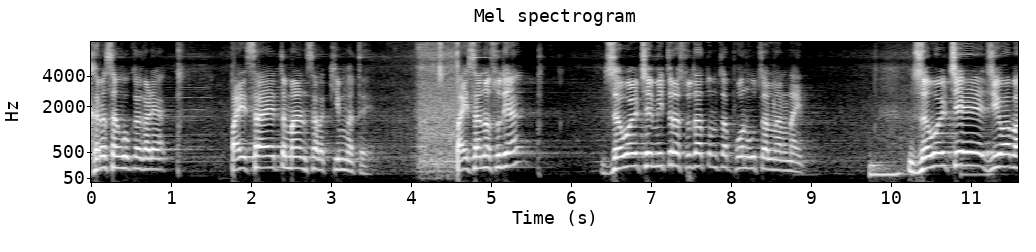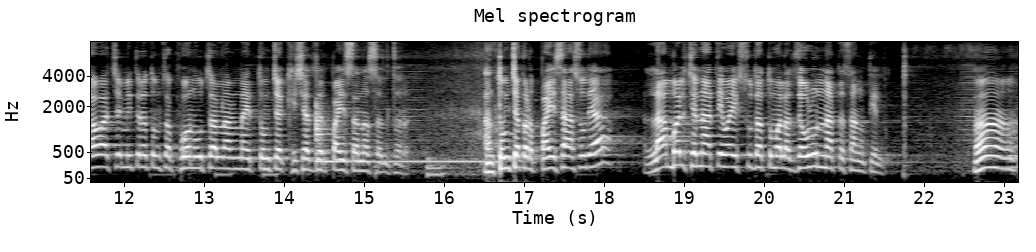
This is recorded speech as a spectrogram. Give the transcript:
खरं सांगू का गाड्या? पैसा आहे तर माणसाला किंमत आहे. पैसा नसू द्या जवळचे मित्रसुद्धा तुमचा फोन उचलणार नाहीत. जवळचे जीवाभावाचे मित्र तुमचा फोन उचलणार नाहीत तुमच्या खिशात जर पैसा नसेल तर. आणि तुमच्याकडं पैसा असू द्या लांबलचे नातेवाईक सुद्धा तुम्हाला जवळून नातं सांगतील. हां.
